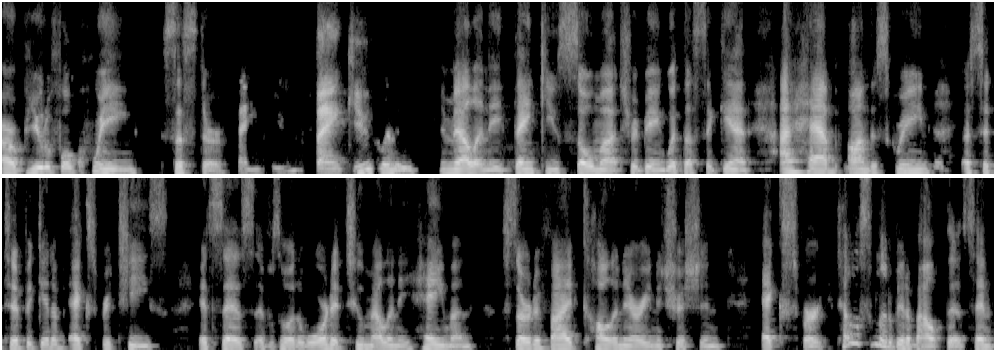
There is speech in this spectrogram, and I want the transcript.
our beautiful queen sister, thank you thank you Melanie. Melanie, thank you so much for being with us again. I have on the screen a certificate of expertise. It says it was awarded to Melanie Haymon, certified culinary nutrition expert. Tell us a little bit about this and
